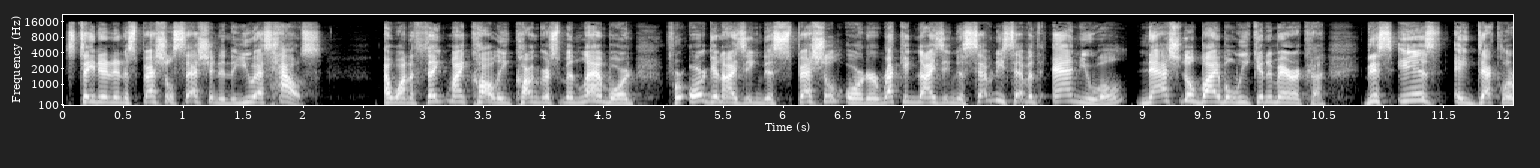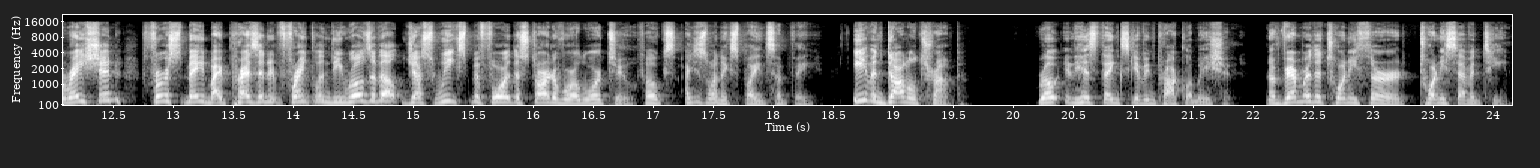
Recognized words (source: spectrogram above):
stated in a special session in the U.S. House. I want to thank my colleague, Congressman Lamborn, for organizing this special order recognizing the 77th annual National Bible Week in America. This is a declaration first made by President Franklin D. Roosevelt just weeks before the start of World War II. Folks, I just want to explain something. Even Donald Trump wrote in his Thanksgiving proclamation, November the 23rd, 2017,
